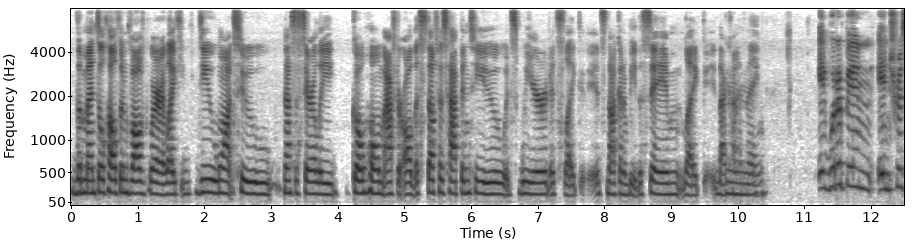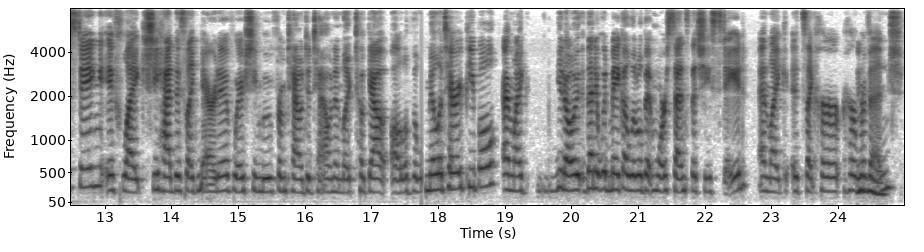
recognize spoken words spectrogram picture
the mental health involved where like do you want to necessarily go home after all this stuff has happened to you it's weird it's like it's not going to be the same like that kind of Mm. thing it would have been interesting if like she had this like narrative where she moved from town to town and like took out all of the military people and like you know then it would make a little bit more sense that she stayed and like it's like her her Mhm. revenge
